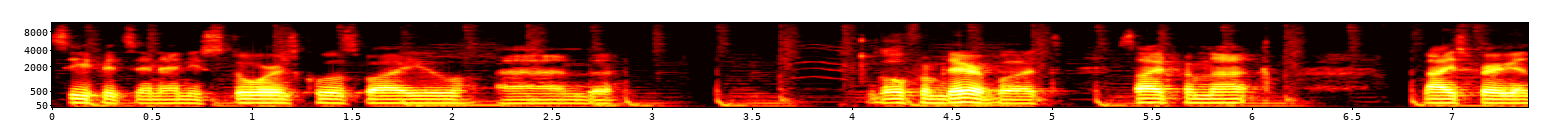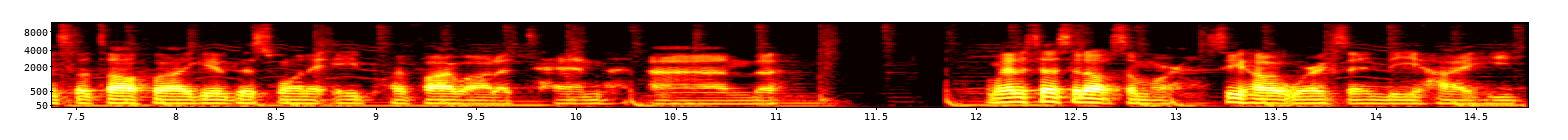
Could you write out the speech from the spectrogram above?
See if it's in any stores close by you and go from there. But aside from that, nice fragrance Lattafa. I give this one an 8.5 out of 10 and I'm gonna test it out some more, see how it works in the high heat.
